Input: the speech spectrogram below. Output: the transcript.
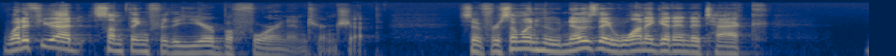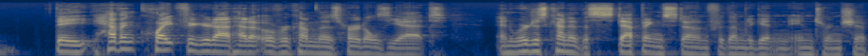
what if you had something for the year before an internship? So for someone who knows they want to get into tech, they haven't quite figured out how to overcome those hurdles yet, and we're just kind of the stepping stone for them to get an internship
